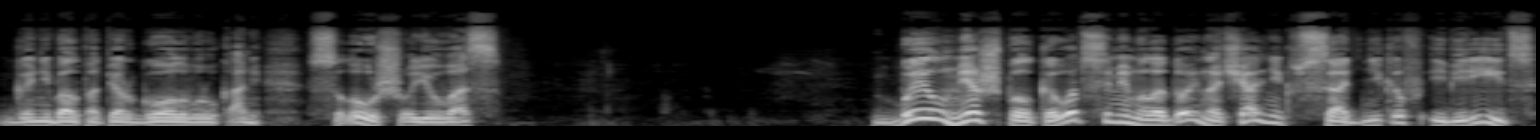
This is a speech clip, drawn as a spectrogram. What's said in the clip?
Ганнибал подпер голову руками. Слушаю вас. Был меж полководцами молодой начальник всадников ибериец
